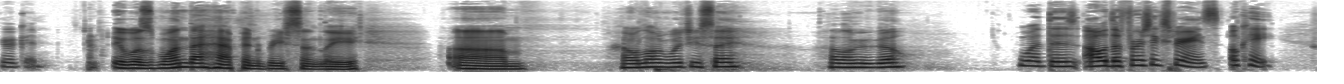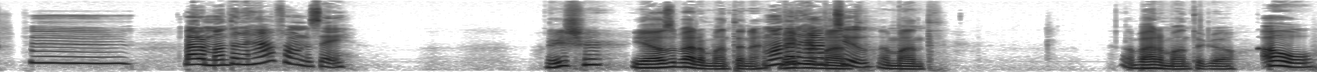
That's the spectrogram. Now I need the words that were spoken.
You're good. It was one that happened recently. Um how long would you say? How long ago? What this? Oh, the first experience. Okay. Hmm. About a month and a half. I want to say. Are you sure? Yeah, it was about a month and a half. Month and a half, month, too. A month. About a month ago. Oh,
